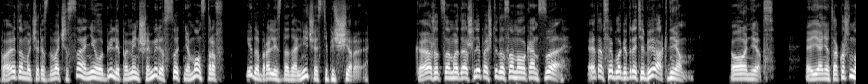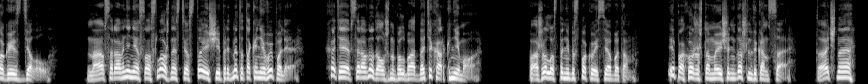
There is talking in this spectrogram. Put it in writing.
поэтому через два часа они убили по меньшей мере сотню монстров и добрались до дальней части пещеры. «Кажется, мы дошли почти до самого конца. Это все благодаря тебе, Аркнем!» «О нет, я не так уж много и сделал. Но в сравнении со сложностью стоящие предметы так и не выпали. Хотя я все равно должен был бы отдать их Аркниму. Пожалуйста, не беспокойся об этом. И похоже, что мы еще не дошли до конца. Точно.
